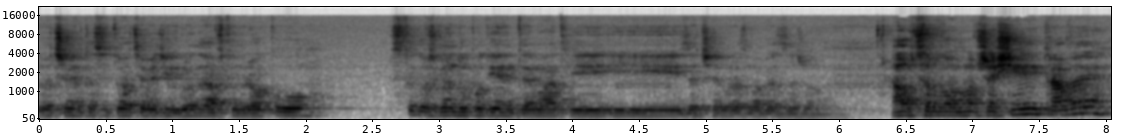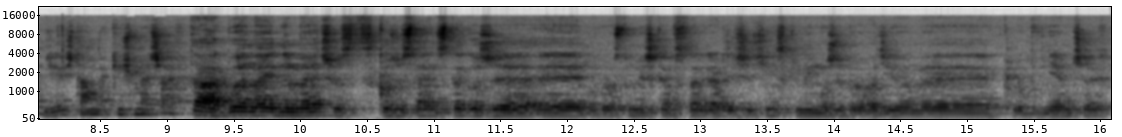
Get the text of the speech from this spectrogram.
Zobaczymy jak ta sytuacja będzie wyglądała w tym roku. Z tego względu podjąłem temat i, i, i zacząłem rozmawiać z zarządem. A obserwował pan wcześniej trawę gdzieś tam w jakichś meczach? Tak, byłem na jednym meczu, skorzystając z tego, że e, po prostu mieszkam w Stargardzie Szczecińskim, mimo że prowadziłem e, klub w Niemczech.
